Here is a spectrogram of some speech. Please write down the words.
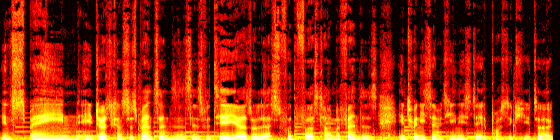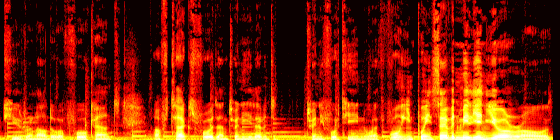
In Spain, a judge can suspend sentences for two years or less for the first time offenders. In 2017, a state prosecutor accused Ronaldo of four counts of tax fraud and 2011 to 2014 worth 14.7 million euros.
